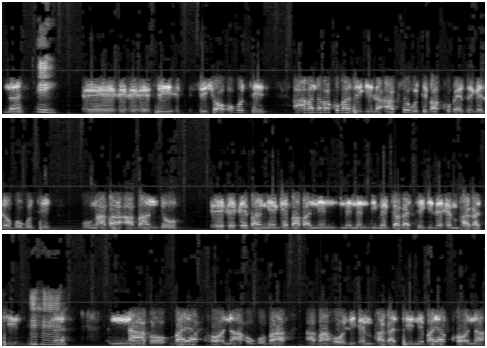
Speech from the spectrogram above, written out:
ne? Eh eh sisho ukuthi abantu abakhubazekile akusukuthi bakhubezeke lokho ukuthi kungaba abantu ebangeke baba nendima eqhakathekile emphakathini ne? Nabo bayakhona ukuba abaholi emphakathini bayakhona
